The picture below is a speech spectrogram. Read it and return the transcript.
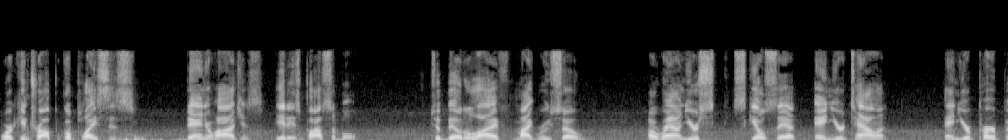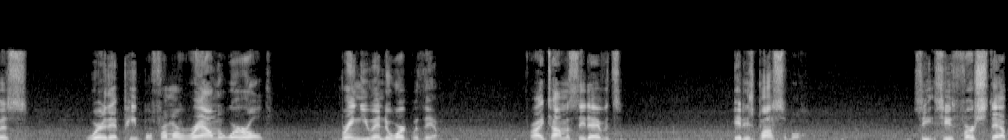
working tropical places, Daniel Hodges. It is possible to build a life, Mike Russo, around your skill set and your talent and your purpose, where that people from around the world bring you in to work with them. Right, Thomas C. Davidson? It is possible. See, see, first step,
